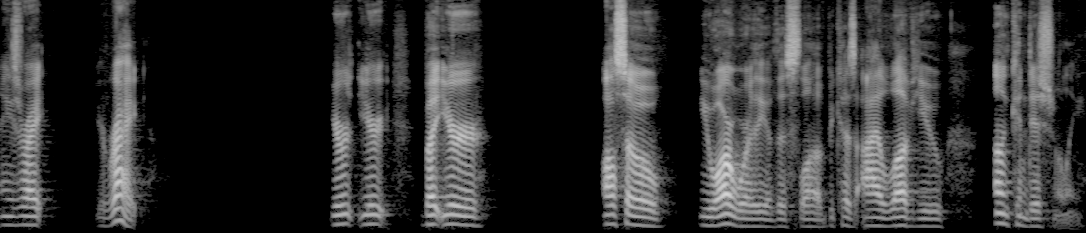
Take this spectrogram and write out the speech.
And He's right. You're right. You're you're, but you're also you are worthy of this love because I love you unconditionally.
